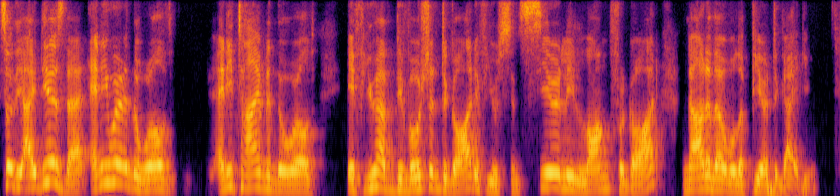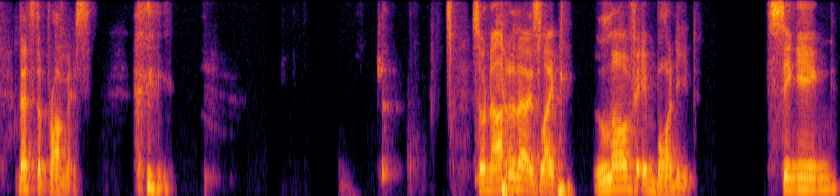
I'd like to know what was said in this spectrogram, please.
So the idea is that anywhere in the world, anytime in the world, if you have devotion to God, if you sincerely long for God, Narada will appear to guide you. That's the promise. so Narada is like love embodied, singing,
